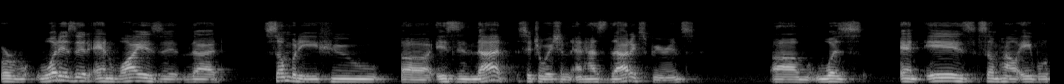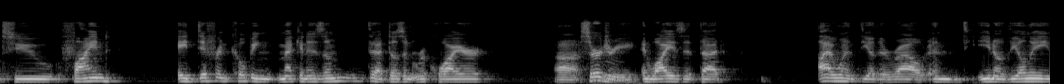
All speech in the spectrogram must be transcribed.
or what is it, and why is it that somebody who uh, is in that situation and has that experience um, was and is somehow able to find a different coping mechanism that doesn't require uh, surgery mm-hmm. and why is it that i went the other route and you know the only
